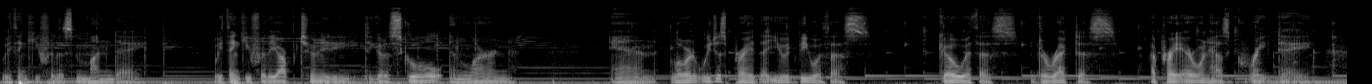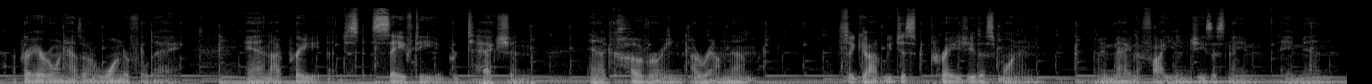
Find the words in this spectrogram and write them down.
We thank you for this Monday. We thank you for the opportunity to go to school and learn. And Lord, we just pray that you would be with us, go with us, direct us. I pray everyone has a great day. I pray everyone has a wonderful day. And I pray just safety and protection and a covering around them. So, God, we just praise you this morning. We magnify you in Jesus' name. Amen.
